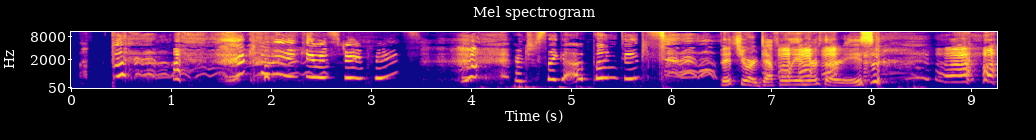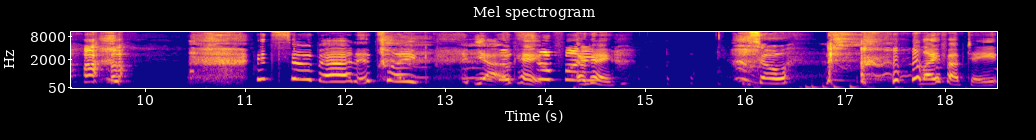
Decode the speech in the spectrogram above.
can I give a straight face? I'm just like abundance. Bitch, you are definitely in your 30s. It's so bad. It's like, yeah, okay. so. Okay. So, life update.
